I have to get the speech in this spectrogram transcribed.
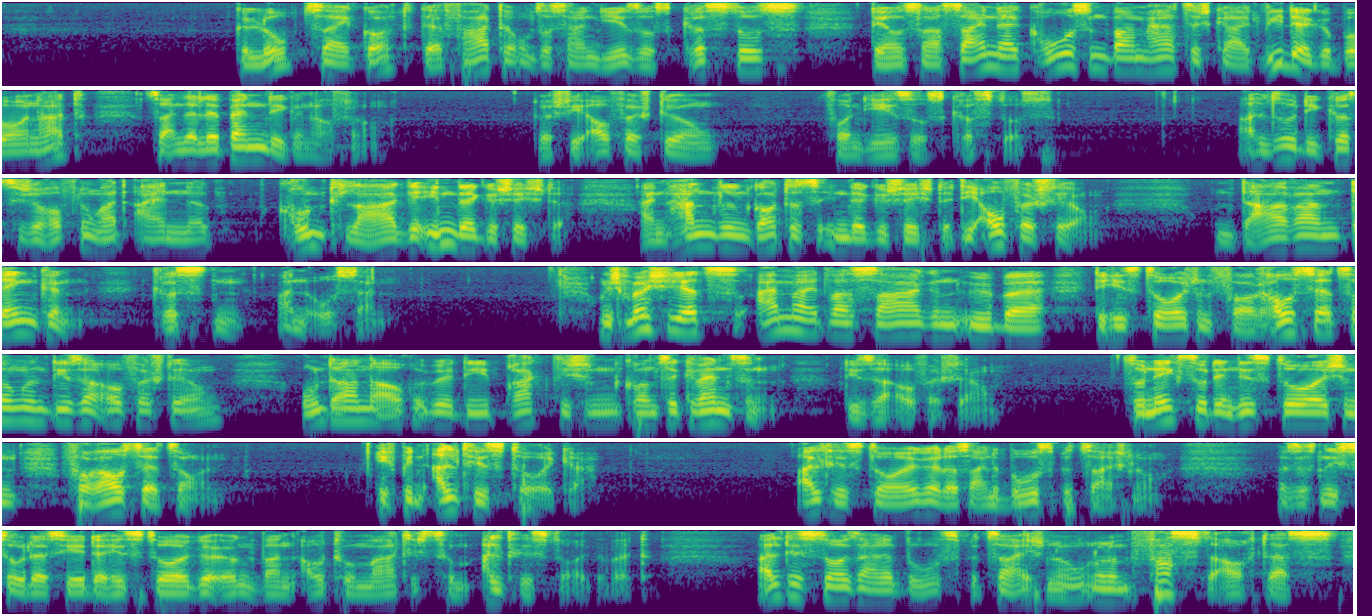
Gelobt sei Gott, der Vater unseres Herrn Jesus Christus, der uns nach seiner großen Barmherzigkeit wiedergeboren hat zu einer lebendigen Hoffnung durch die Auferstehung von Jesus Christus. Also die christliche Hoffnung hat eine Grundlage in der Geschichte, ein Handeln Gottes in der Geschichte, die Auferstehung. Und daran denken Christen an Ostern. Und ich möchte jetzt einmal etwas sagen über die historischen Voraussetzungen dieser Auferstehung und dann auch über die praktischen Konsequenzen dieser Auferstehung. Zunächst zu den historischen Voraussetzungen. Ich bin Althistoriker. Althistoriker, das ist eine Berufsbezeichnung. Es ist nicht so, dass jeder Historiker irgendwann automatisch zum Althistoriker wird. Althistorie ist eine Berufsbezeichnung und umfasst auch das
